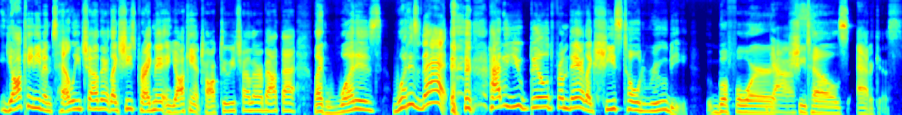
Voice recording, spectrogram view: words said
y'all can't even tell each other. Like, she's pregnant and y'all can't talk to each other about that. Like, what is what is that? How do you build from there? Like, she's told Ruby before Yes. she tells Atticus.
